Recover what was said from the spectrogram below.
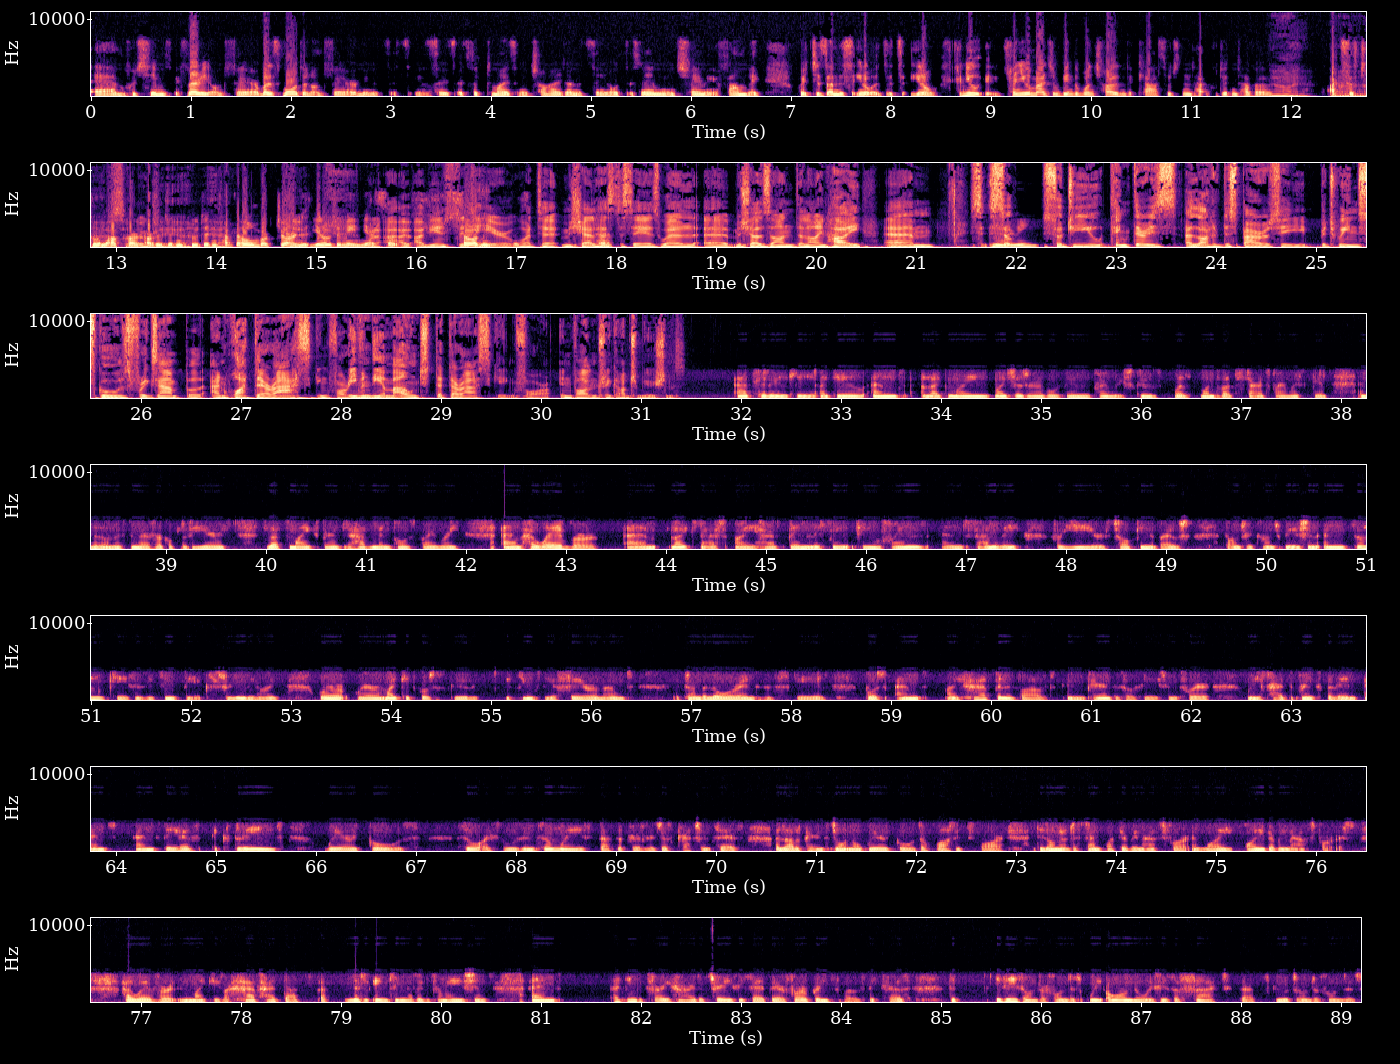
um, which seems very unfair. But it's more than unfair. I mean, it's it's, it's, it's victimizing a child, and it's you know it's naming and shaming a family, which is and it's you know it's, it's you know can you can you imagine being the one child in the class who didn't have, who didn't have a access to a locker or who didn't yeah, who didn't yeah. have the homework journal? You know what I mean? Yeah. Well, so, I, I'd be interested so, to I mean- hear what uh, Michelle has to say as well. Uh, Michelle's on the line. Hi. Um, s- so, Morning. so, do you think there is a lot of disparity between schools, for example, and what they're asking for, even the amount that they're asking for in voluntary contributions? Absolutely, I do. And like my, my children are both in primary schools. Well, one's about to start primary school, and the other one has been there for a couple of years. So that's my experience. It hasn't been post primary. Um, however, um, like that, I have been listening to friends and family for years talking about voluntary contribution, and in some cases, it seems to be extremely high. Where where my kids go to school, it seems to be a fair amount. It's on the lower end of the scale. But and I have been involved in parents' associations where we've had the principal in and and they have explained where it goes. So I suppose in some ways that's a privilege. As Katherine says, a lot of parents don't know where it goes or what it's for. They don't understand what they're being asked for and why why they're being asked for it. However, in my case, I have had that, that little inkling of information, and I think it's very hard, as Tracie said there, for principals because the it is underfunded. We all know it is a fact that schools are underfunded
